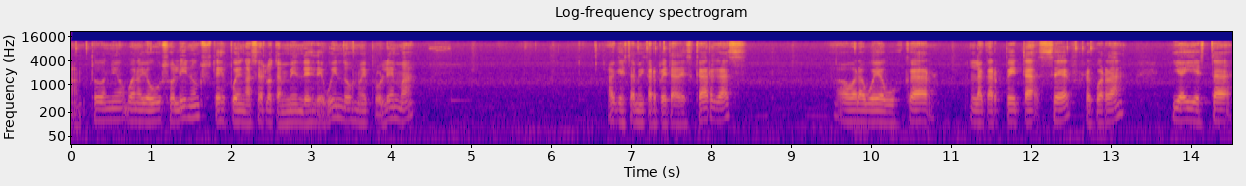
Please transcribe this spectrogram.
Antonio, bueno yo uso Linux, ustedes pueden hacerlo también desde Windows, no hay problema. Aquí está mi carpeta de descargas. Ahora voy a buscar la carpeta Serif, ¿recuerdan? Y ahí está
